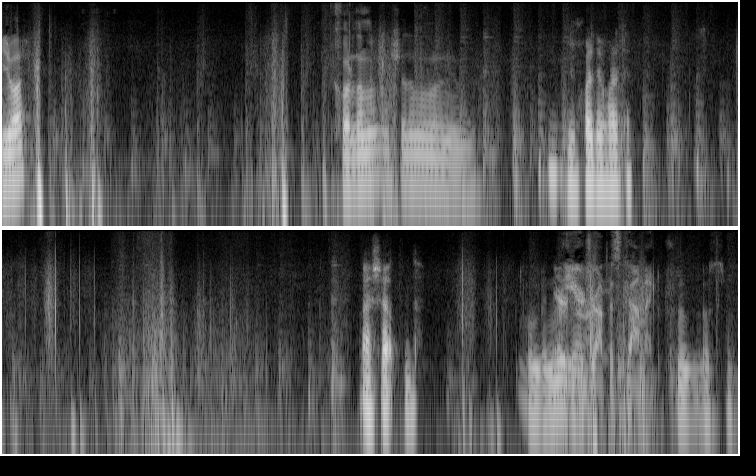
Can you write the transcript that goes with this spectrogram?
Bir var. Yukarıda mı aşağıda mı var Yukarıda yukarıda. Aşağı atladı. Oğlum ben The niye airdrop is coming. Şuna bir basayım.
